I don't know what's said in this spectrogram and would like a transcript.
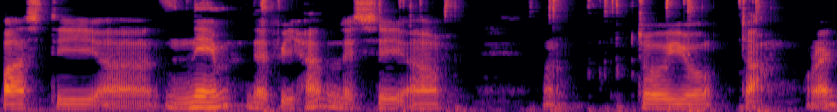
pass the uh, name that we have. Let's say uh, Toyota right?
